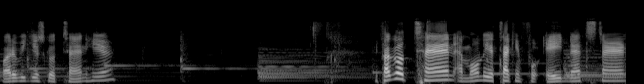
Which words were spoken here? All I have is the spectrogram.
What if we just go 10 here? If I go 10, I'm only attacking for 8 next turn.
